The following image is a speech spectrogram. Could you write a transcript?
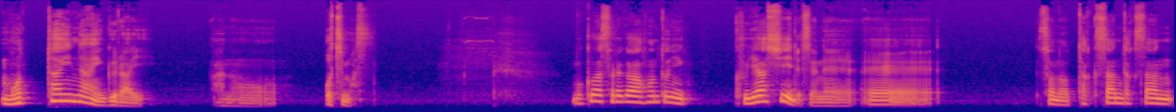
もったいないぐらいあの落ちます。僕はそれが本当に悔しいですよね。えーそのたくさんたくさん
